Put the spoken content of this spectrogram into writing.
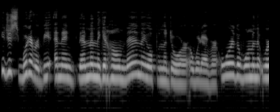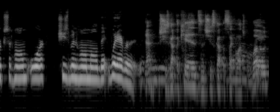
you just whatever be and then and then they get home then they open the door or whatever or the woman that works at home or she's been home all day whatever yeah she's got the kids and she's got the psychological load.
